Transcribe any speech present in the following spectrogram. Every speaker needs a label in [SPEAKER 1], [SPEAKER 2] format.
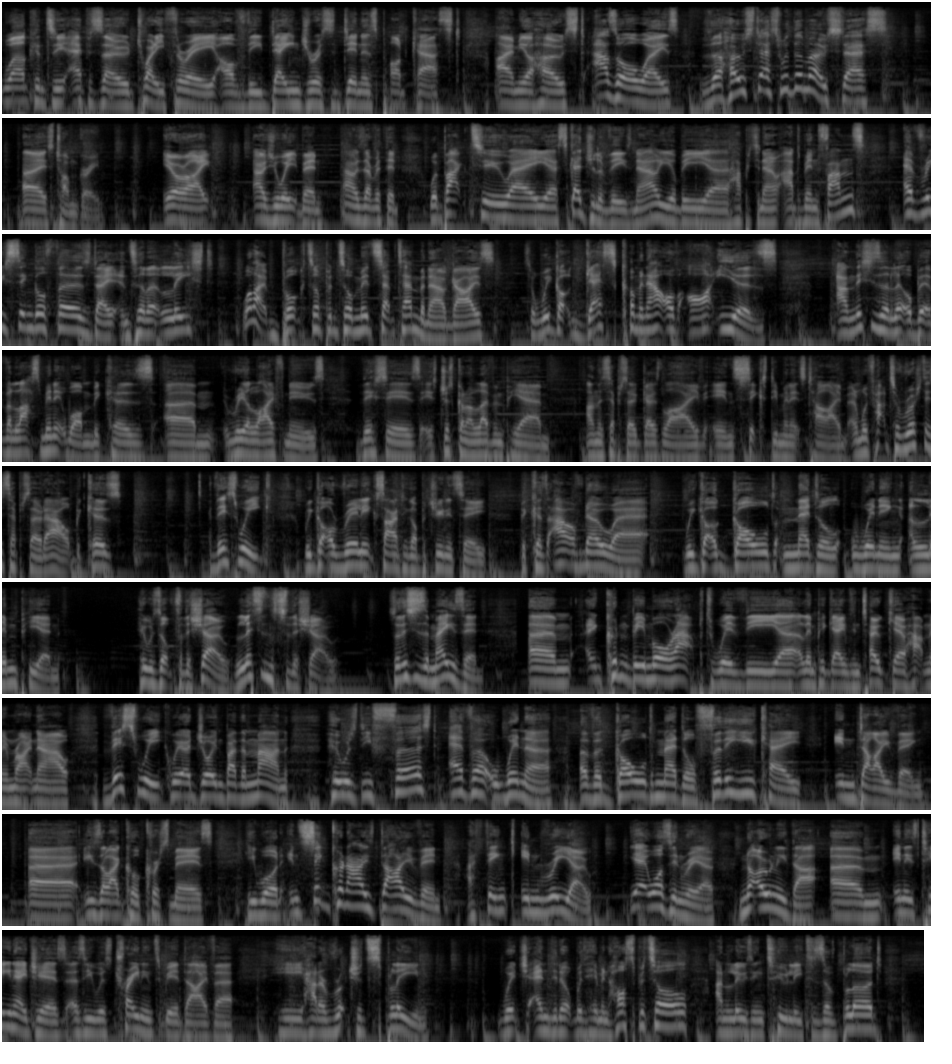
[SPEAKER 1] Welcome to episode 23 of the Dangerous Dinners podcast. I'm your host, as always, the hostess with the mostess. Uh, it's Tom Green. You alright? How's your week been? How's everything? We're back to a uh, schedule of these now. You'll be uh, happy to know, admin fans. Every single Thursday until at least, we're like booked up until mid September now, guys. So we got guests coming out of our ears. And this is a little bit of a last minute one because um, real life news. This is it's just gone 11 p.m. and this episode goes live in 60 minutes time. And we've had to rush this episode out because this week we got a really exciting opportunity because out of nowhere we got a gold medal winning Olympian who was up for the show, listens to the show. So this is amazing. Um, it couldn't be more apt with the uh, Olympic Games in Tokyo happening right now. This week, we are joined by the man who was the first ever winner of a gold medal for the UK in diving. Uh, he's a lad called Chris Mears. He won in synchronized diving, I think, in Rio. Yeah, it was in Rio. Not only that, um, in his teenage years, as he was training to be a diver, he had a ruptured spleen which ended up with him in hospital and losing two litres of blood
